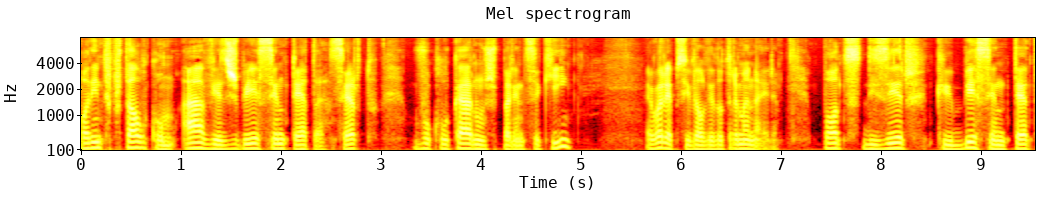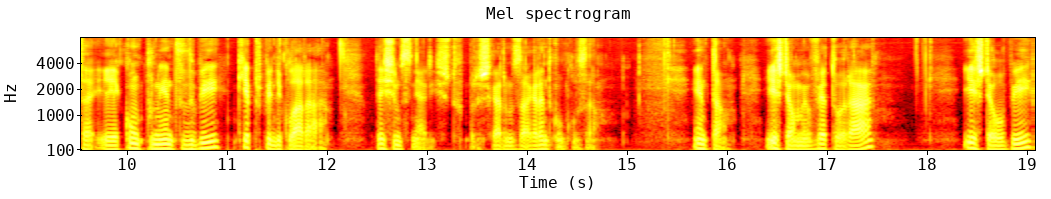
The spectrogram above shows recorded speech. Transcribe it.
Pode interpretá-lo como A vezes B seno θ, certo? Vou colocar uns parênteses aqui. Agora é possível ver de outra maneira. Pode-se dizer que B seno θ é a componente de B que é perpendicular a A. Deixem-me desenhar isto para chegarmos à grande conclusão. Então, este é o meu vetor A, este é o B.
